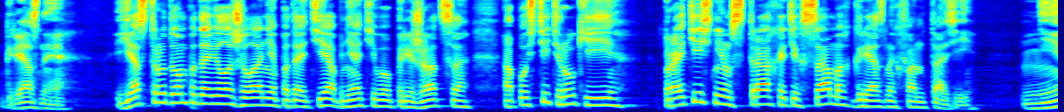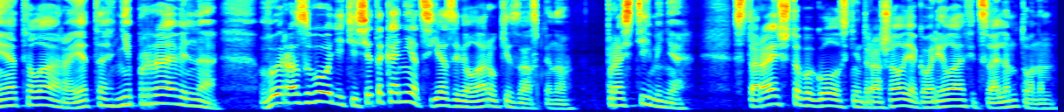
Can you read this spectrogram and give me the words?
грязные». Я с трудом подавила желание подойти, обнять его, прижаться, опустить руки и... пройти с ним в страх этих самых грязных фантазий. «Нет, Лара, это неправильно. Вы разводитесь, это конец», — я завела руки за спину. «Прости меня». Стараясь, чтобы голос не дрожал, я говорила официальным тоном.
